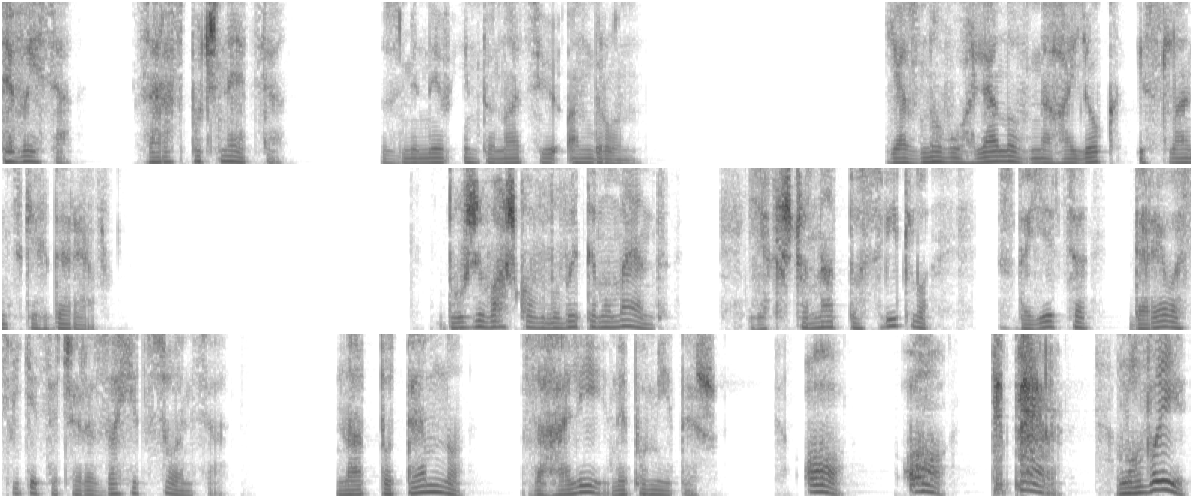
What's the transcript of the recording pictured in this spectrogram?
Дивися, зараз почнеться, змінив інтонацію Андрон. Я знову глянув на гайок ісландських дерев. дуже важко вловити момент. Якщо надто світло, здається, дерева світяться через захід сонця. Надто темно взагалі не помітиш. О, о, тепер лови.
